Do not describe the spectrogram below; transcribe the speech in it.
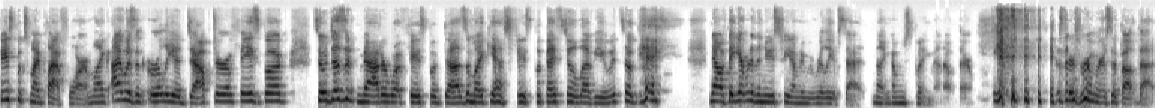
Facebook's my platform. Like I was an early adapter of Facebook. So it doesn't matter what Facebook does. I'm like, yes, Facebook, I still love you. It's okay. Now, if they get rid of the news feed, I'm going to be really upset. Like, I'm just putting that out there because there's rumors about that.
